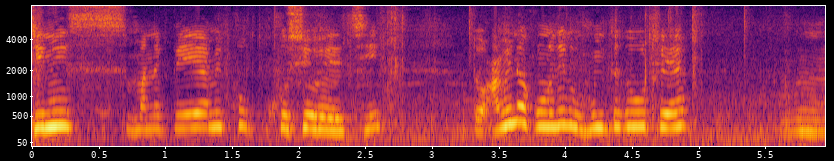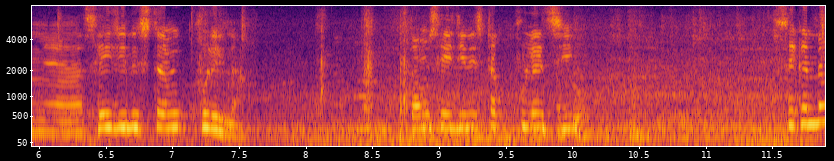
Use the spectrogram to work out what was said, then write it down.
জিনিস মানে পেয়ে আমি খুব খুশি হয়েছি। তো আমি না কোনোদিন ঘুম থেকে উঠে সেই জিনিসটা আমি খুলি না। তো আমি সেই জিনিসটা খুলেছি। সেখানটা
